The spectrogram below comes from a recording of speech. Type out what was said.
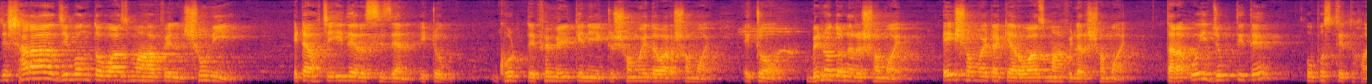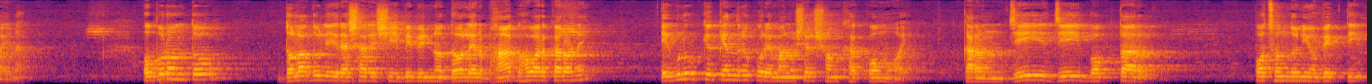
যে সারা জীবন তো ওয়াজ মাহফিল শুনি। এটা হচ্ছে ঈদের সিজন একটু ঘুরতে ফ্যামিলিকে নিয়ে একটু সময় দেওয়ার সময়, একটু বিনোদনের সময়, এই সময়টা কি আর ওয়াজ মাহফিলের সময়। তারা ওই যুক্তিতে উপস্থিত হয় না। উপরন্ত দলাদলি, রেশারেশি, বিভিন্ন দলের ভাগ হওয়ার কারণে এগুলোকে কেন্দ্র করে মানুষের সংখ্যা কম হয়। কারণ যে যেই বক্তার পছন্দনীয় ব্যক্তি,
